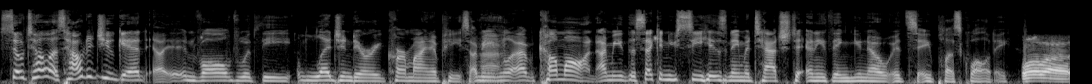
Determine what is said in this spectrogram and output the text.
So tell us, how did you get uh, involved with the legendary Carmine Appice? I mean, Ah. uh, come on. I mean, the second you see his name attached to anything, you know it's A plus quality. Well, uh,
